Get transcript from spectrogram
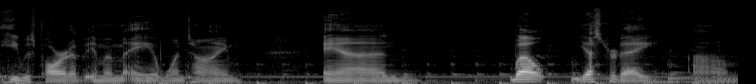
he was part of MMA at one time. And well, yesterday, um,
